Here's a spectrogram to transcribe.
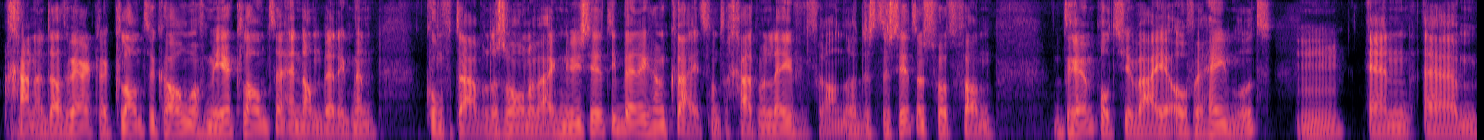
gaan er daadwerkelijk klanten komen of meer klanten. En dan ben ik mijn comfortabele zone waar ik nu zit, die ben ik dan kwijt. Want dan gaat mijn leven veranderen. Dus er zit een soort van drempeltje waar je overheen moet. Mhm. En ehm,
